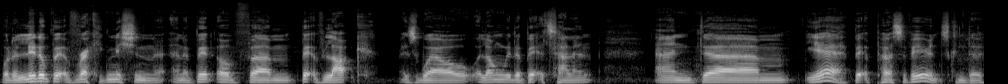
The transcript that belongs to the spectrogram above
what a little bit of recognition and a bit of um, bit of luck as well, along with a bit of talent, and um, yeah, a bit of perseverance can do.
